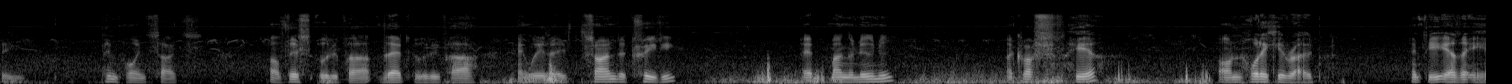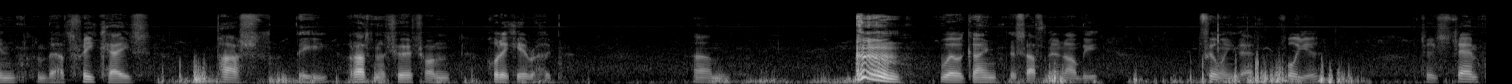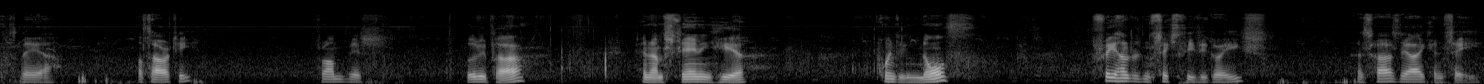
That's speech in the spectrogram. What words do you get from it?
the pinpoint sites of this Urupa, that Urupa, and where they signed the treaty at Manganunu across here. on Horeke Road at the other end, about 3 k's past the Ratna Church on Horeke Road. Um, where we're going this afternoon, I'll be filming that for you to stamp their authority from this Uripa and I'm standing here pointing north 360 degrees, as far as the eye can see,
